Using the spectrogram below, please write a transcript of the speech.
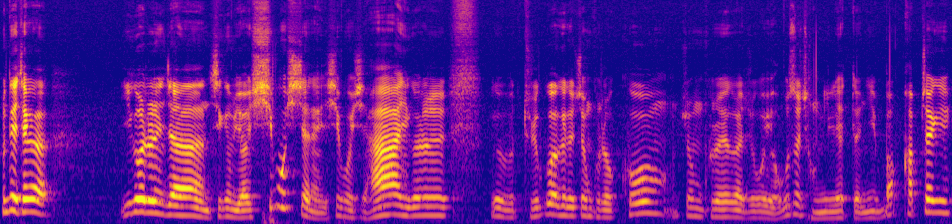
근데 제가 이거를 이제 지금 15시잖아요. 15시. 아 이거를 이거 들고 가기도 좀 그렇고 좀 그래가지고 여기서 정리를 했더니 막 갑자기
